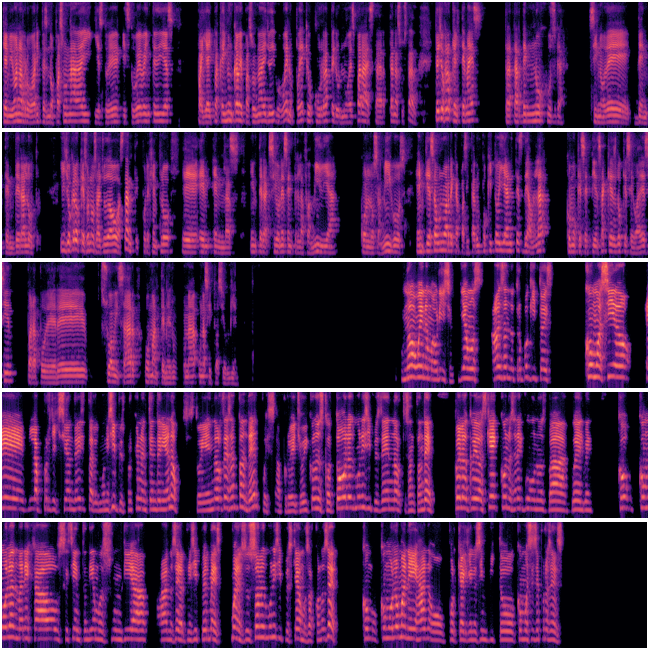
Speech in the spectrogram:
que me iban a robar y pues no pasó nada y, estuve, estuve 20 días para allá y para acá y nunca me pasó nada. Y yo digo, bueno, puede que ocurra, pero no es para estar tan asustado. Entonces yo creo que el tema es tratar de no juzgar, sino de, de entender al otro. Y yo creo que eso nos ha ayudado bastante. Por ejemplo, eh, en, las interacciones entre la familia, con los amigos, empieza uno a recapacitar un poquito y antes de hablar, como que se piensa qué es lo que se va a decir para poder eh, suavizar o mantener una, una situación bien. No, bueno, Mauricio, digamos, avanzando otro poquito, es cómo ha sido eh, la proyección de visitar los municipios, porque uno entendería, no, pues estoy en Norte de Santander, pues aprovecho y conozco todos los municipios de Norte de Santander, pero lo que veo es que conocen algunos, van, vuelven, ¿Cómo, lo han manejado? ¿Se sienten, digamos, un día, ah, no sé, al principio del mes? Bueno, esos son los municipios que vamos a conocer. ¿Cómo, cómo lo manejan o porque alguien los invitó? ¿Cómo es ese proceso?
